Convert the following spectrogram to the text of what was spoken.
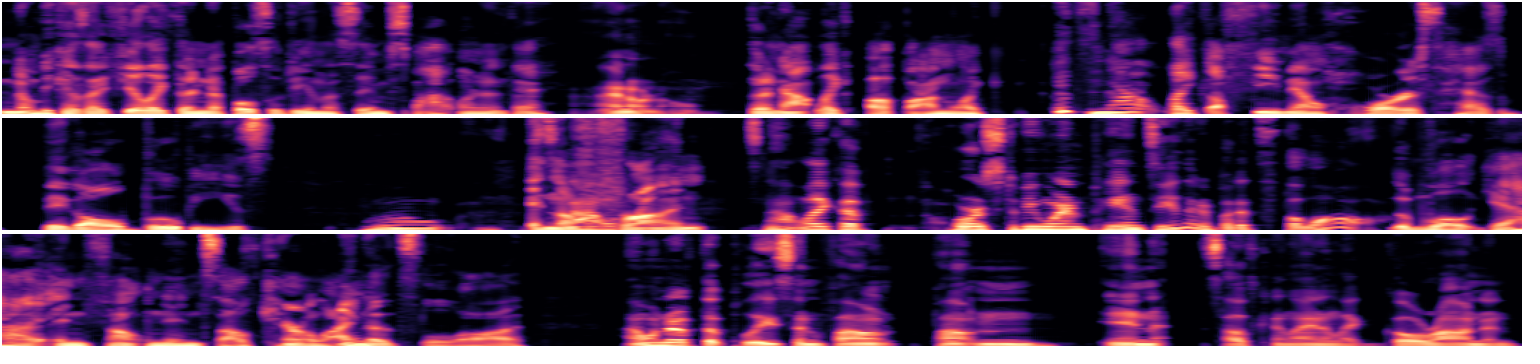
No, because I feel like their nipples would be in the same spot, wouldn't they? I don't know. They're not like up on like it's not like a female horse has big old boobies Well, in the not, front. It's not like a horse to be wearing pants either, but it's the law. Well, yeah, in Fountain Inn South Carolina, it's the law. I wonder if the police in Fount, Fountain in South Carolina like go around and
